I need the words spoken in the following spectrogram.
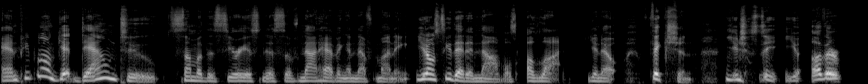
and people don't get down to some of the seriousness of not having enough money. You don't see that in novels a lot, you know, fiction. You just other,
